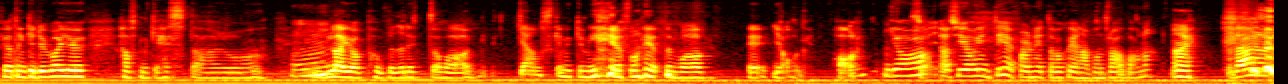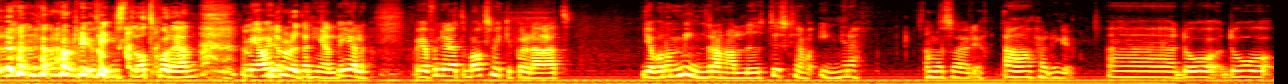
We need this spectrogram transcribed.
För jag tänker, du har ju haft mycket hästar och Mm. lär ju ha provridit och har ganska mycket mer erfarenhet än vad eh, jag har. Ja, alltså jag har ju inte erfarenhet av att skena på en travbana. Nej. Så där, där har du ju vinstlott på den. Men jag har ju Japp. provat en hel del. Och jag funderar tillbaka mycket på det där att Jag var nog mindre analytisk när jag var yngre. Ja men så är det ju. Ja. Herregud. Eh, då, då...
